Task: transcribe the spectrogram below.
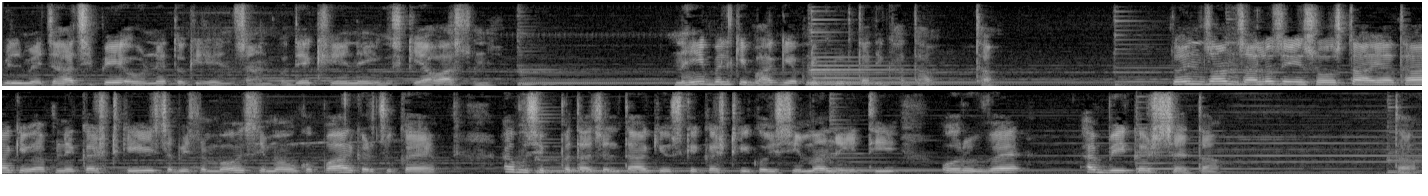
बिल में जा छिपे और न तो किसी इंसान को देखे नहीं उसकी आवाज़ सुने। नहीं, बल्कि भाग्य अपनी क्रूरता दिखाता था। तो इंसान सालों से ये सोचता आया था कि वह अपने कष्ट की सभी संभव सीमाओं को पार कर चुका है। अब उसे पता चलता कि उसके कष्ट की कोई सीमा नहीं थी और वह अब भी कष्ट सहता था।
